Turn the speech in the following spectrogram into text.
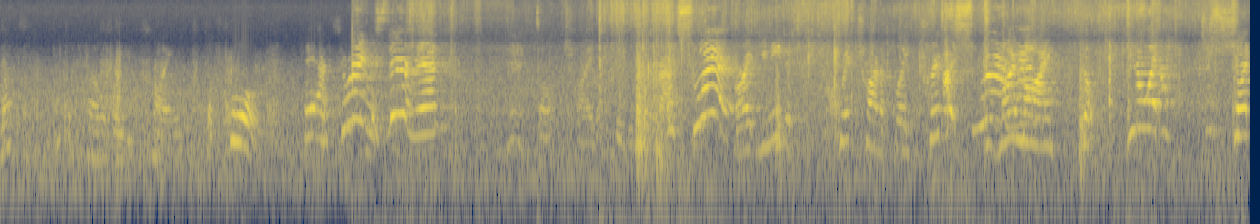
What the hell are you trying to pull? Hey, I swear he was there, man. Don't try to do this I swear. All right, you need to quit trying to play tricks I swear, with my man. mind. So, you know what? Just shut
